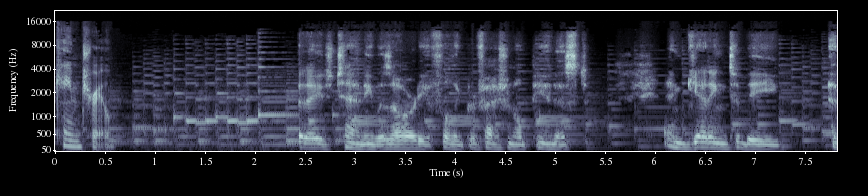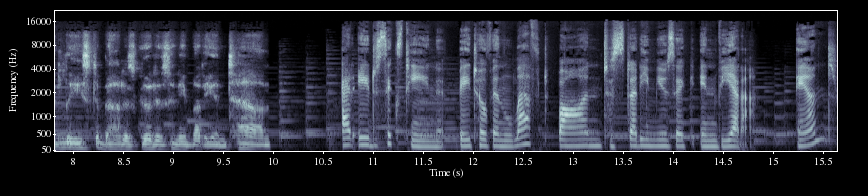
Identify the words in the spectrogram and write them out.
came true. At age 10, he was already a fully professional pianist and getting to be at least about as good as anybody in town. At age 16, Beethoven left Bonn to study music in Vienna. And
